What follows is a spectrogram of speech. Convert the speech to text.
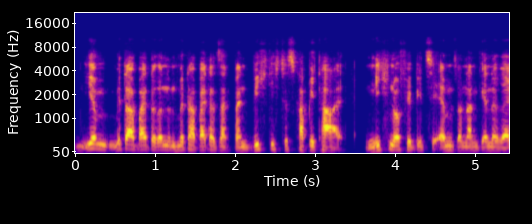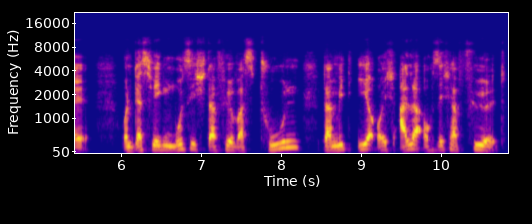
ihr Mitarbeiterinnen und Mitarbeiter seid mein wichtigstes Kapital, nicht nur für BCM, sondern generell. Und deswegen muss ich dafür was tun, damit ihr euch alle auch sicher fühlt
